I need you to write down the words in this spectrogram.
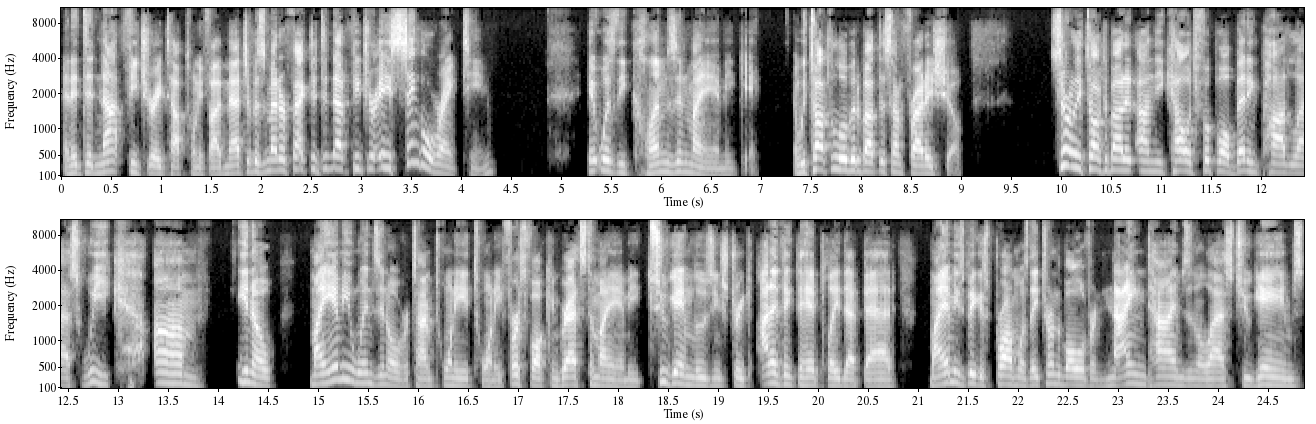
and it did not feature a top 25 matchup. As a matter of fact, it did not feature a single ranked team. It was the Clemson Miami game. And we talked a little bit about this on Friday's show certainly talked about it on the college football betting pod last week. Um, you know, Miami wins in overtime 28 20. First of all, congrats to Miami. Two game losing streak. I didn't think they had played that bad. Miami's biggest problem was they turned the ball over nine times in the last two games.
